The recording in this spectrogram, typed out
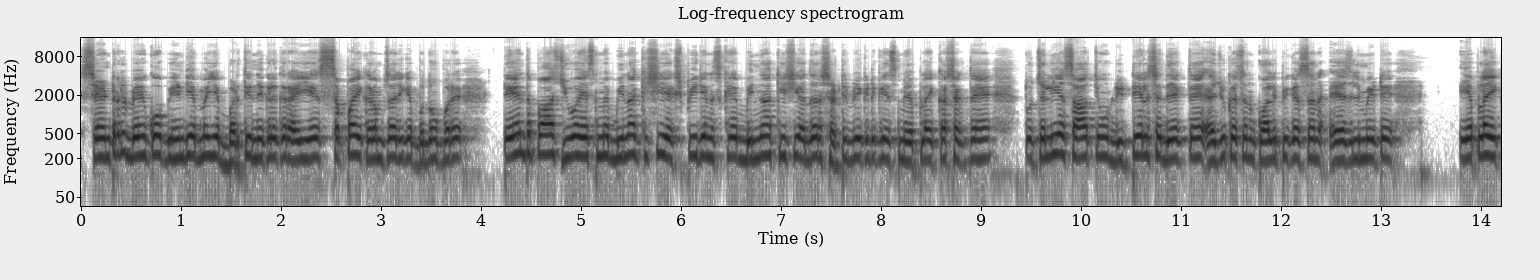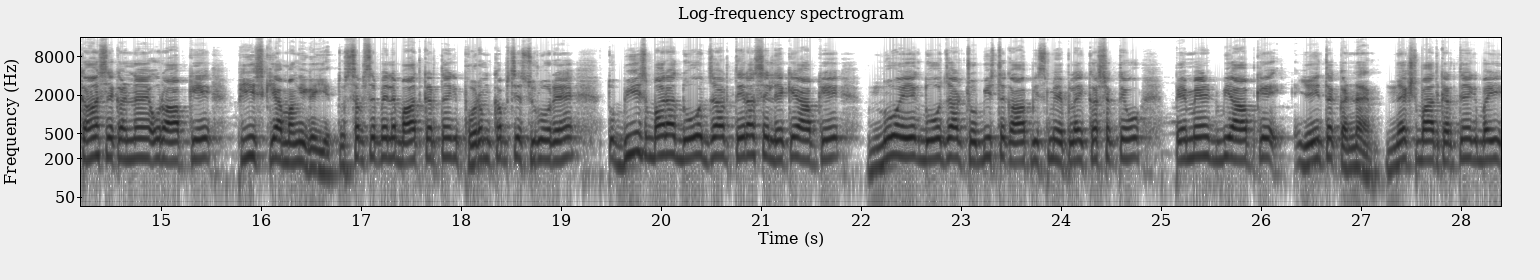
सेंट्रल बैंक ऑफ़ इंडिया में ये भर्ती निकल कर आई है। सफ़ाई कर्मचारी के पदों पर टेंथ पास युवा इसमें बिना किसी एक्सपीरियंस के, बिना किसी अदर सर्टिफिकेट के इसमें अप्लाई कर सकते हैं। तो चलिए साथियों, डिटेल से देखते हैं। Education qualification, age limit apply कहाँ से करना है और आपके फ़ीस क्या मांगी गई है? तो सबसे पहले बात करते हैं कि फॉर्म कब से शुरू हो रहे हैं। तो बीस बारह दो हज़ार तेरह से लेके आपके नौ एक दो हज़ार चौबीस तक आप इसमें अप्लाई कर सकते हो। पेमेंट भी आपके यहीं तक करना है। नेक्स्ट बात करते हैं कि भाई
